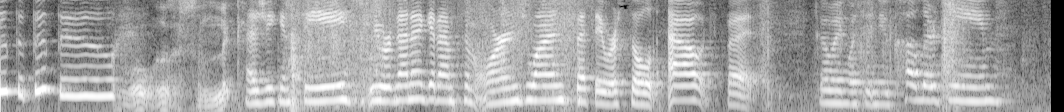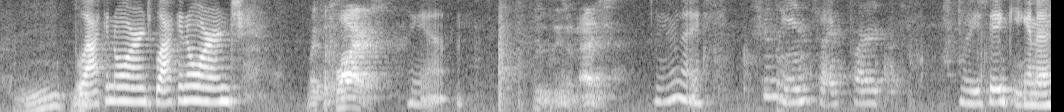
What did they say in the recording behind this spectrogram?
Boop, boop, boop, boo. Whoa, those are slick. As you can see, we were gonna get him some orange ones, but they were sold out. But going with the new color theme. Mm-hmm. Black and orange, black and orange. Like the Flyers. Yeah, Ooh, these are nice. they're nice. Feel the inside part. What do you think? You gonna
